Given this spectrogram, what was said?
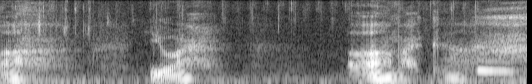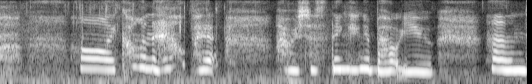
Oh, you are. Oh my god. Oh, oh, I can't help it. I was just thinking about you, and.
